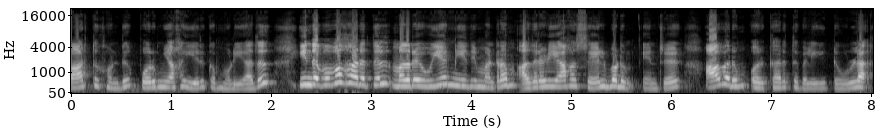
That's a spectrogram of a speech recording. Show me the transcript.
பார்த்து கொண்டு பொறுமையாக இருக்க முடியாது. இந்த விவகாரத்தில் மதுரை உயர் நீதிமன்றம் அதிரடியாக செயல்படும் என்று அவரும் ஒரு கருத்து வெளியிட்டுள்ளார்.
